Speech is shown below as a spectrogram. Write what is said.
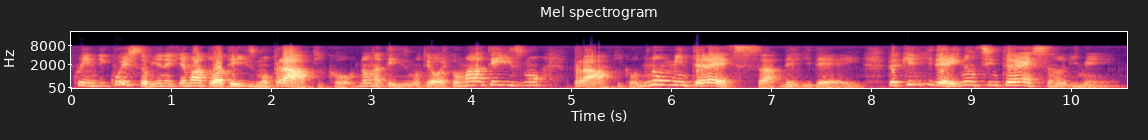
Quindi questo viene chiamato ateismo pratico, non ateismo teorico, ma ateismo pratico. Non mi interessa degli dei, perché gli dei non si interessano di me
